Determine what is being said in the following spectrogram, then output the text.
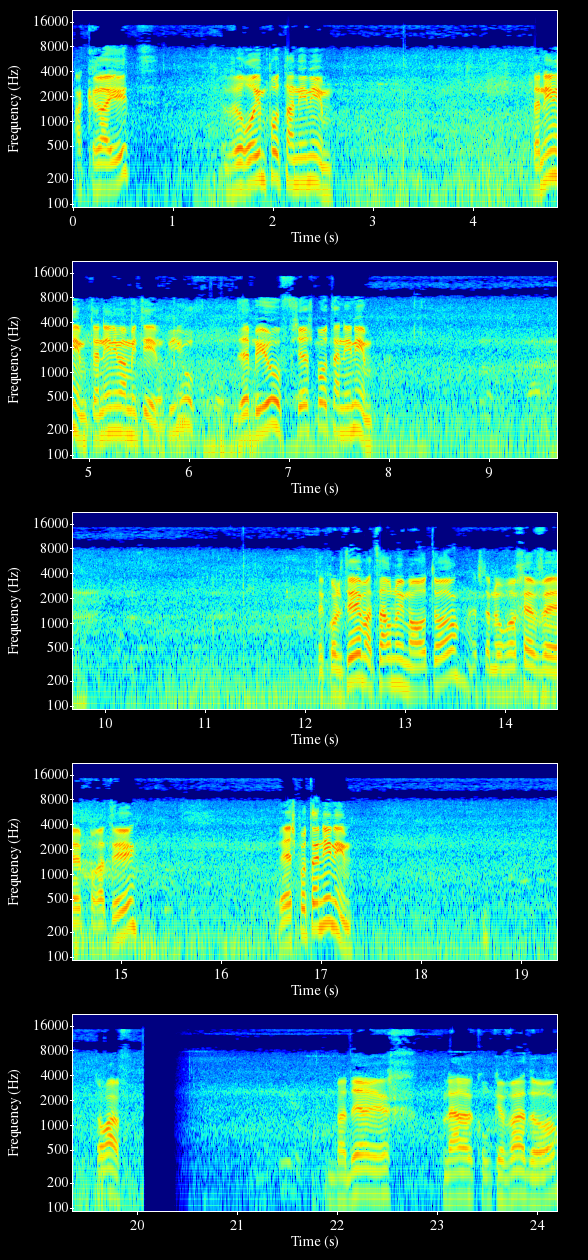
אקראית ורואים פה תנינים. תנינים, תנינים אמיתיים. זה ביוב. זה ביוף, שיש פה תנינים. אתם קולטים? עצרנו עם האוטו, יש לנו רכב אה, פרטי ויש פה תנינים. מטורף. בדרך להר הקורקבדו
